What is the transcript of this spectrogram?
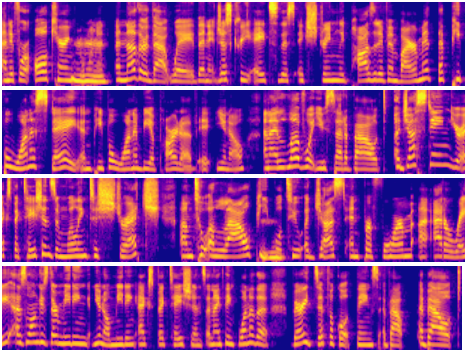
And if we're all caring mm-hmm. for one mm-hmm. another that way, then it just creates this extremely positive environment that people want to stay and people want to be a part of it, you know? And I love what you said about adjusting your expectations and willing to stretch um, to allow people mm-hmm. to adjust and perform uh, at a rate as long as they're meeting, you know, meeting expectations. And I think one of the very difficult things about about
